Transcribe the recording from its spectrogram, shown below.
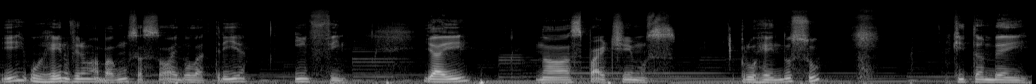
E o reino vira uma bagunça só, idolatria, enfim. E aí nós partimos para o reino do sul, que também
